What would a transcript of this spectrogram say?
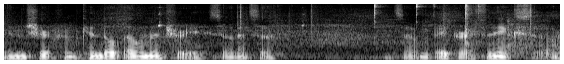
Denim shirt from Kendall Elementary. So that's a it's out in Baker I think so.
